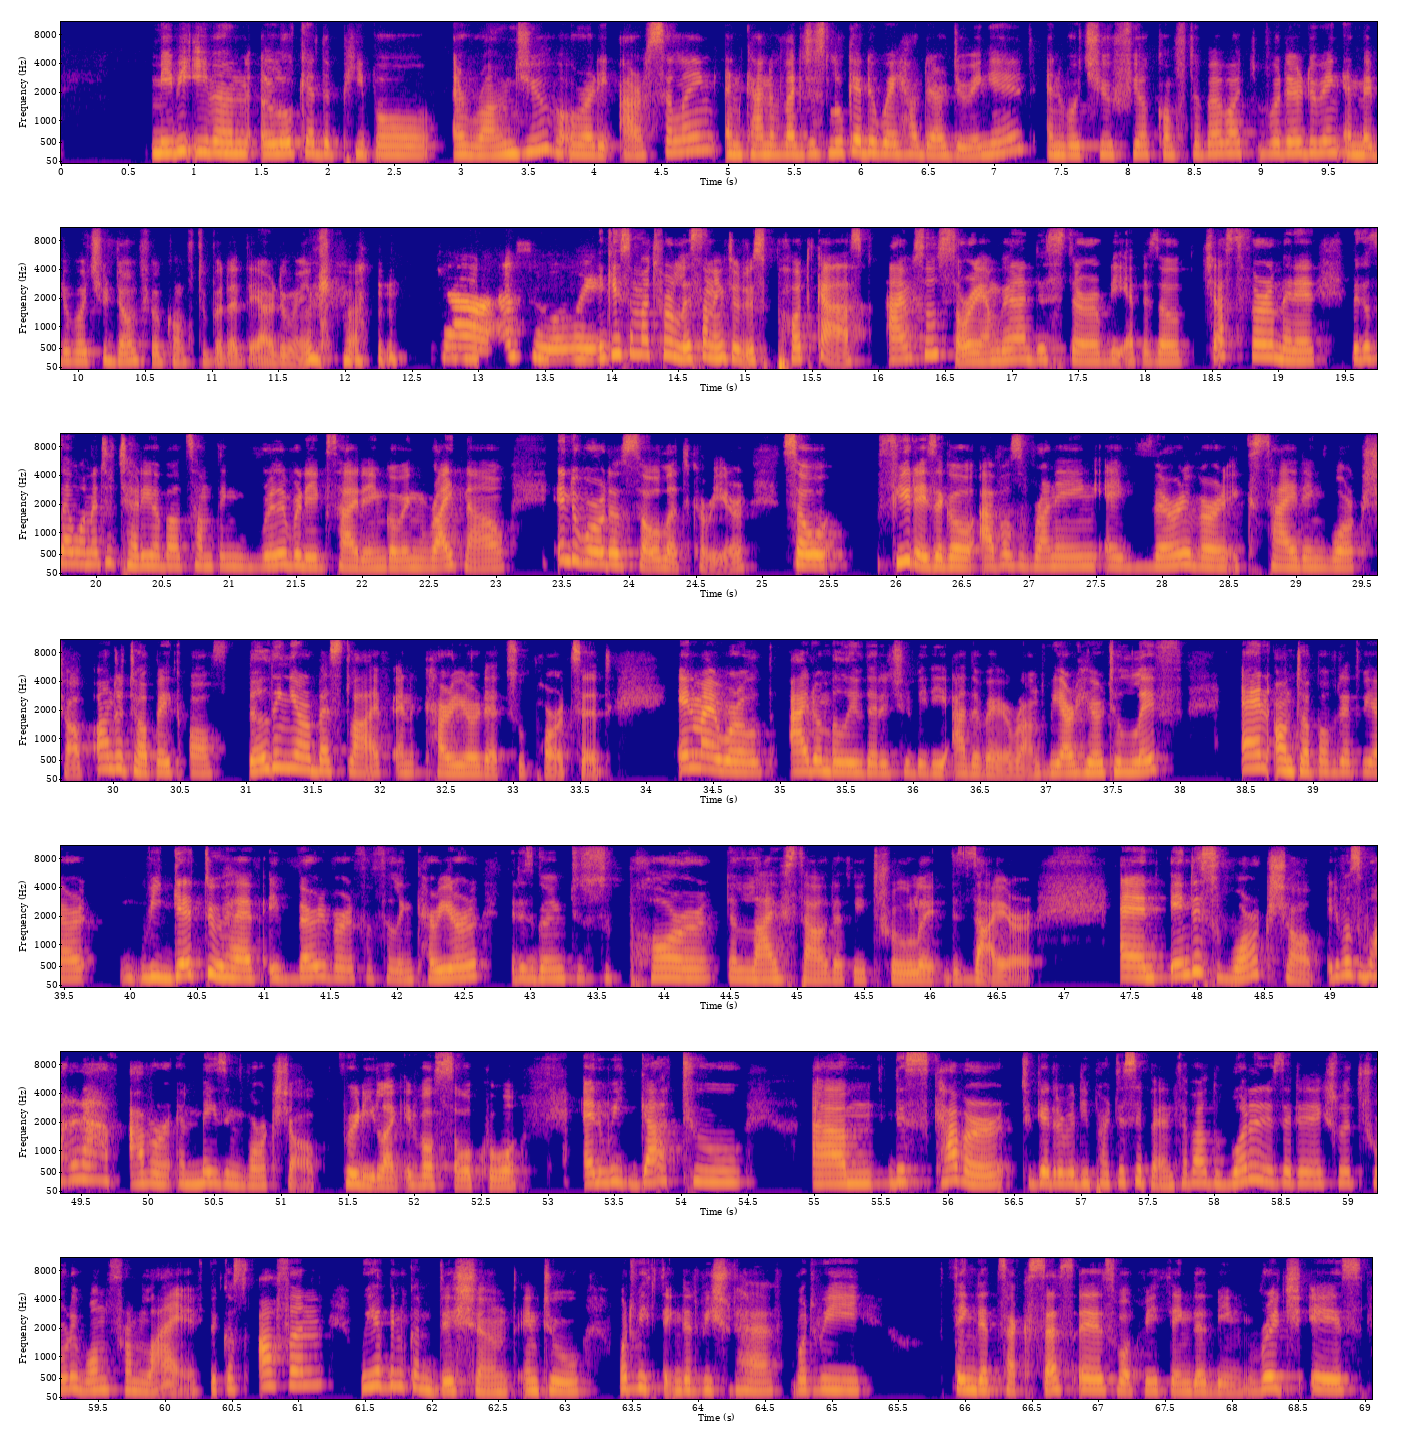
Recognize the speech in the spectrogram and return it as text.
maybe even look at the people around you who already are selling and kind of like just look at the way how they're doing it and what you feel comfortable about what they're doing and maybe what you don't feel comfortable that they are doing. Yeah, absolutely. Thank you so much for listening to this podcast. I'm so sorry. I'm going to disturb the episode just for a minute because I wanted to tell you about something really, really exciting going right now in the world of soul led career. So, a few days ago, I was running a very, very exciting workshop on the topic of building your best life and a career that supports it. In my world, I don't believe that it should be the other way around. We are here to live. And on top of that, we are we get to have a very very fulfilling career that is going to support the lifestyle that we truly desire. And in this workshop it was one and a half hour amazing workshop. Pretty like it was so cool. And we got to um, discover together with the participants about what it is that they actually truly want from life. Because often we have been conditioned into what we think that we should have what we think that success is what we think that being rich is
